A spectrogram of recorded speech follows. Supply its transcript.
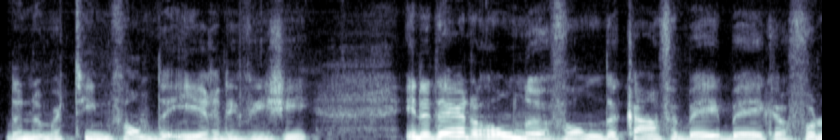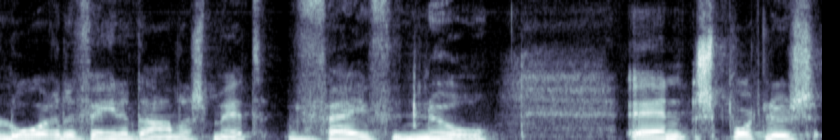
de nummer 10 van de eredivisie. In de derde ronde van de KNVB-beker verloren de Venedalers met 5-0. En Sportlus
